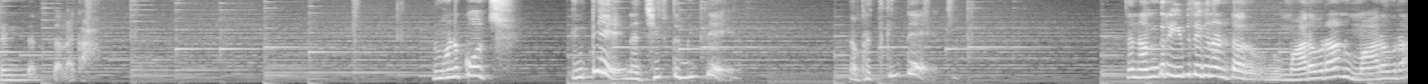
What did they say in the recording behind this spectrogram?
రెండంతలుగా. నువ్వు అనుకోవచ్చు ఇంతే నా జీవితం ఇంతే నా బ్రతికింతే నన్ను అందరూ ఈ విధంగా అంటారు నువ్వు మారవరా నువ్వు మారవరా.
